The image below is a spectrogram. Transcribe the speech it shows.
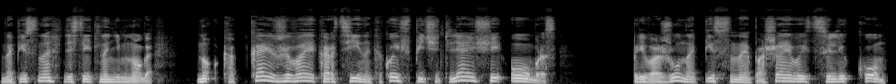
Написано действительно немного. Но какая живая картина, какой впечатляющий образ. Привожу написанное Пашаевой целиком,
